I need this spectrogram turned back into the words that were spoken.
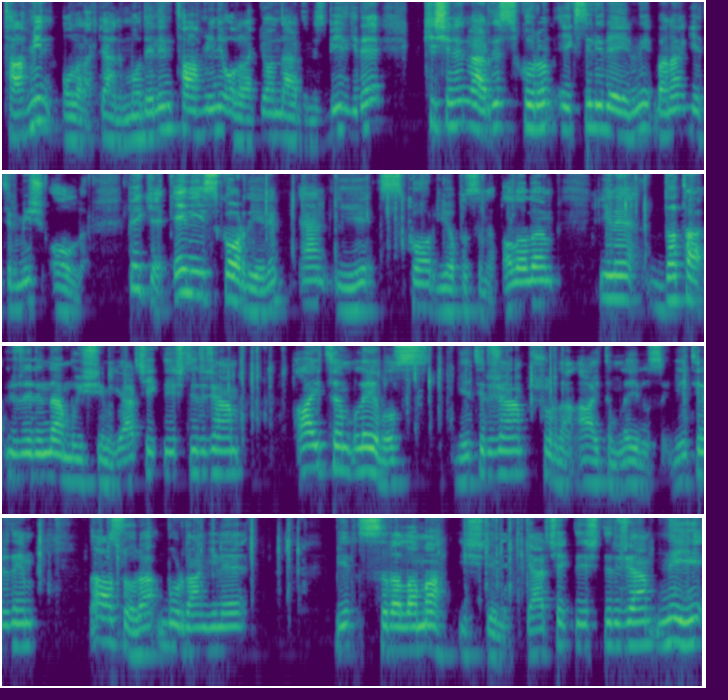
tahmin olarak yani modelin tahmini olarak gönderdiğimiz bilgide kişinin verdiği skorun eksili değerini bana getirmiş oldu. Peki en iyi skor diyelim. En iyi skor yapısını alalım. Yine data üzerinden bu işlemi gerçekleştireceğim. Item labels getireceğim. Şuradan item labels'ı getirdim. Daha sonra buradan yine bir sıralama işlemi gerçekleştireceğim. Neyi?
